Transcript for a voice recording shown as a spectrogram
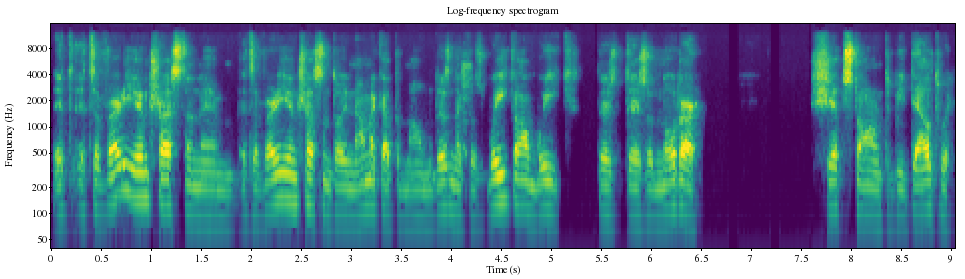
It, it's a very interesting um, it's a very interesting dynamic at the moment, isn't it? Because week on week, there's there's another shitstorm to be dealt with,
